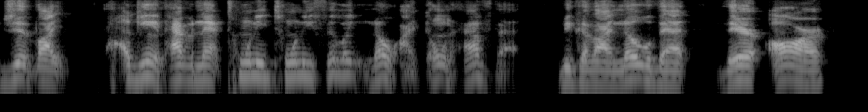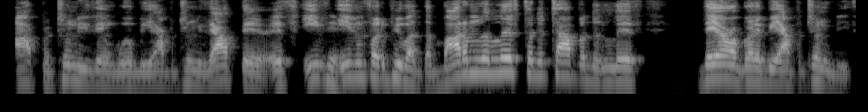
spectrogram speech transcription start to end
just like again having that 2020 feeling, no, I don't have that because I know that there are opportunities and will be opportunities out there. It's even Yeah. even for the people at the bottom of the list to the top of the list. There are going to be opportunities,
